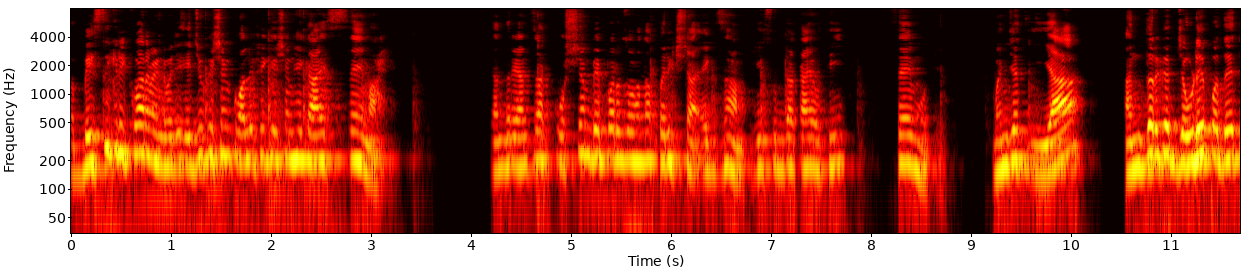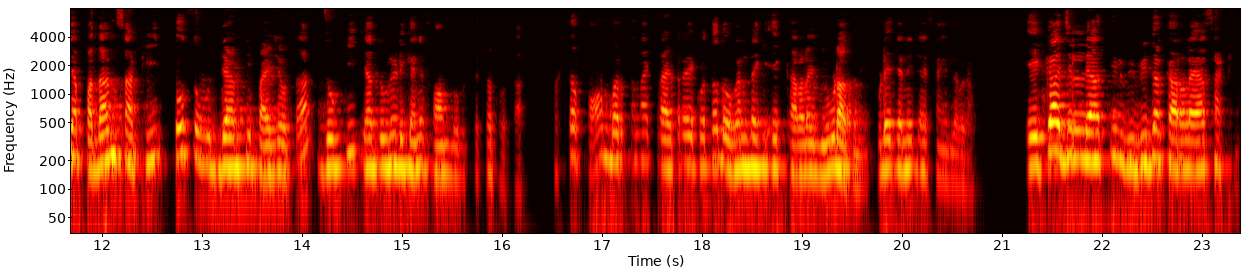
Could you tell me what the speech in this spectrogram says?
बेसिक रिक्वायरमेंट म्हणजे एज्युकेशन क्वालिफिकेशन हे काय? सेम आहे. त्यानंतर यांचा क्वेश्चन पेपर जो होता परीक्षा एक्झाम ही सुद्धा काय होती? सेम होती. म्हणजेच या अंतर्गत जेवढे पद आहे त्या पदांसाठी तोच विद्यार्थी पाहिजे होता जो की या दोन्ही ठिकाणी फॉर्म भरू शकत होता. फक्त फॉर्म भरताना क्रायटेरिया एक होता दोघांपैकी एक कार्यालय निवडा तुम्ही. पुढे त्यांनी काय सांगितलं बघा. एका जिल्ह्यातील विविध कार्यालयासाठी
